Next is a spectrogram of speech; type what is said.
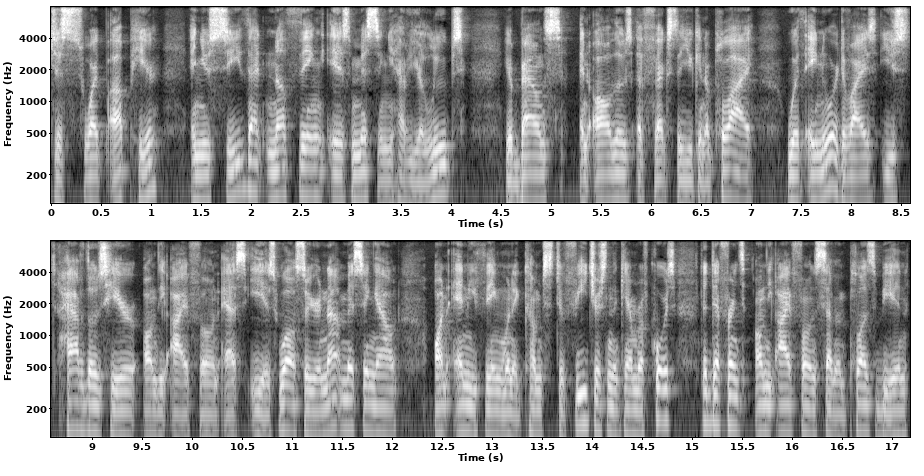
just swipe up here and you see that nothing is missing. You have your loops, your bounce, and all those effects that you can apply with a newer device. You have those here on the iPhone SE as well. So you're not missing out on anything when it comes to features in the camera. Of course, the difference on the iPhone 7 Plus being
